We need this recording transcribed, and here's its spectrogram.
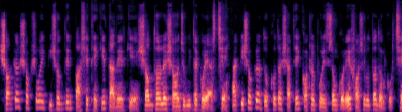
সরকার সবসময় কৃষকদের পাশে থেকে তাদেরকে সব ধরনের সহযোগিতা করে আসছে আর কৃষকরা দক্ষতার সাথে কঠোর পরিশ্রম করে ফসল উৎপাদন করছে।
